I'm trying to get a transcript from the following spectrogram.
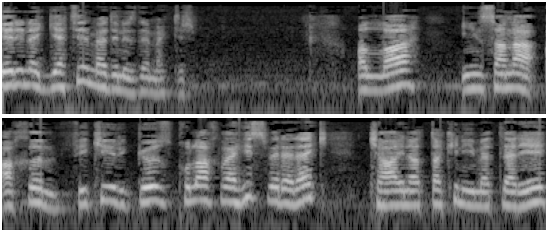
yerine getirmediniz demektir. Allah insana akıl, fikir, göz, kulak ve his vererek kainattaki nimetleri,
